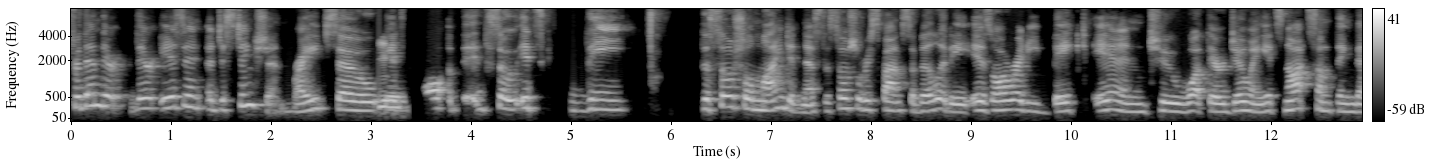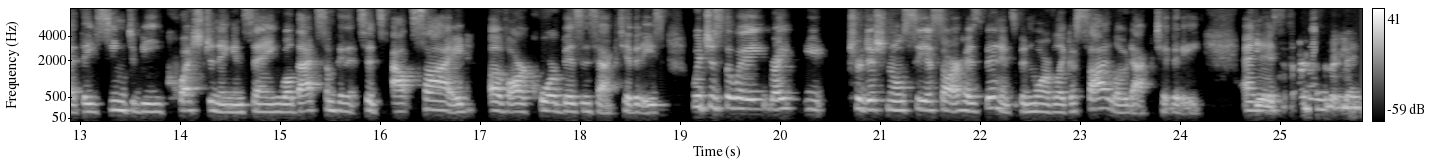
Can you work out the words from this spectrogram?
for them there there isn't a distinction, right? So yeah. it's all, so it's the the social mindedness, the social responsibility is already baked into what they're doing. It's not something that they seem to be questioning and saying, well, that's something that sits outside of our core business activities, which is the way, right? You, traditional CSR has been. It's been more of like a siloed activity. And yes, absolutely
